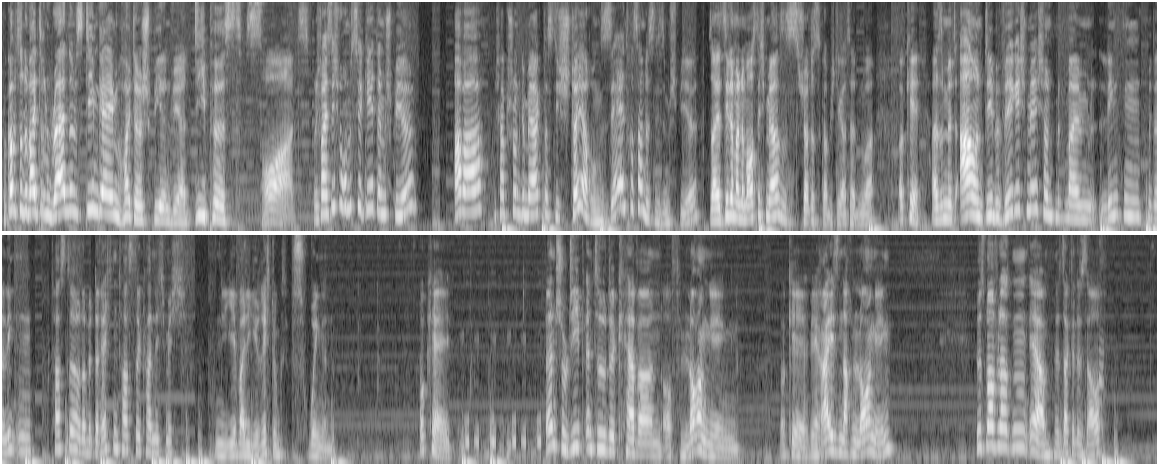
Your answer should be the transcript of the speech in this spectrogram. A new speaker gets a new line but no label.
Willkommen zu einem weiteren random Steam Game. Heute spielen wir Deepest Swords. Und ich weiß nicht, worum es hier geht im Spiel. Aber ich habe schon gemerkt, dass die Steuerung sehr interessant ist in diesem Spiel. So, jetzt seht ihr meine Maus nicht mehr, sonst stört es, glaube ich, die ganze Zeit nur. Okay, also mit A und D bewege ich mich und mit meinem linken, mit der linken Taste oder mit der rechten Taste kann ich mich in die jeweilige Richtung swingen. Okay. Venture deep into the cavern of longing. Okay, wir reisen nach Longing. Müssen wir aufladen. Ja, jetzt sagt er das auch.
